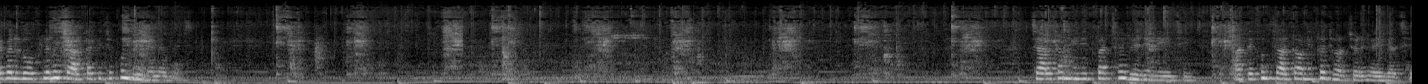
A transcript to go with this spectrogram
এবার লো ফ্লেমে চালটা কিছুক্ষণ ভেজে নেব। চালটা মিনিট পাঁচ ছয় ভেজে নিয়েছি। আর দেখুন চালটা অনেকটা ঝরঝরে হয়ে গেছে।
